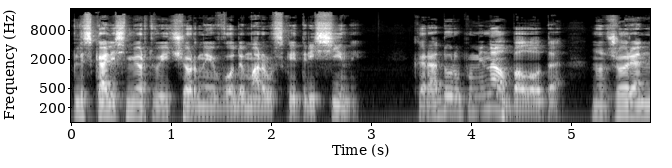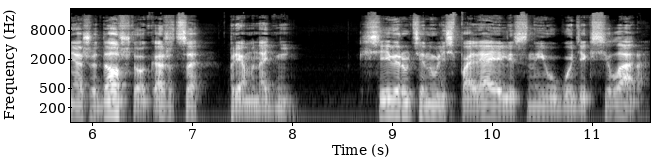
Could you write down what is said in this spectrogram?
плескались мертвые черные воды Марусской трясины. Карадур упоминал болото, но Джориан не ожидал, что окажется прямо над ним. К северу тянулись поля и лесные угодья Ксилара.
